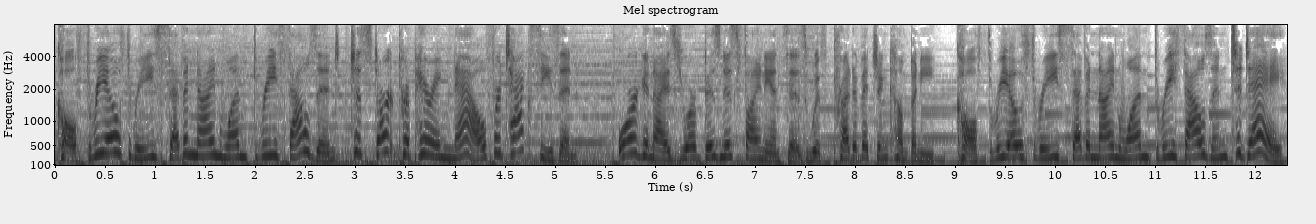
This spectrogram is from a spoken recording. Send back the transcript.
Call 303 791 3000 to start preparing now for tax season. Organize your business finances with Predovich Company. Call 303 791 3000 today.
